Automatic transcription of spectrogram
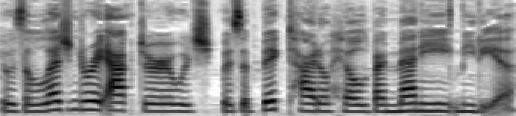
he was a legendary actor, which was a big title held by many media.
